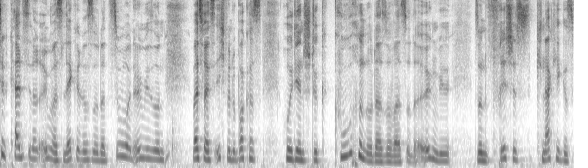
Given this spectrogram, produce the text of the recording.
du kannst dir noch irgendwas Leckeres so dazu holen. Irgendwie so ein, was weiß ich, wenn du Bock hast, hol dir ein Stück Kuchen oder sowas. Oder irgendwie so ein frisches, knackiges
